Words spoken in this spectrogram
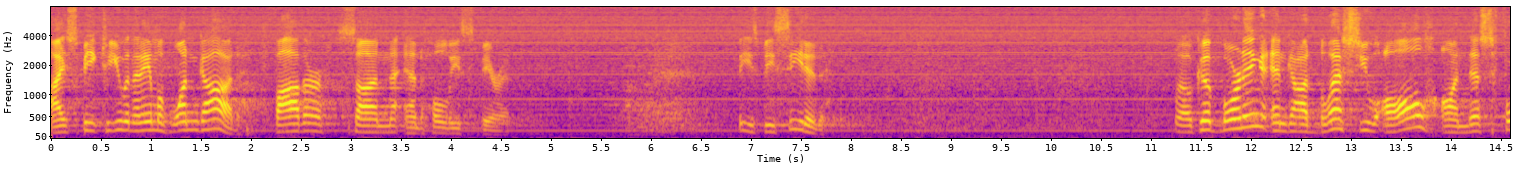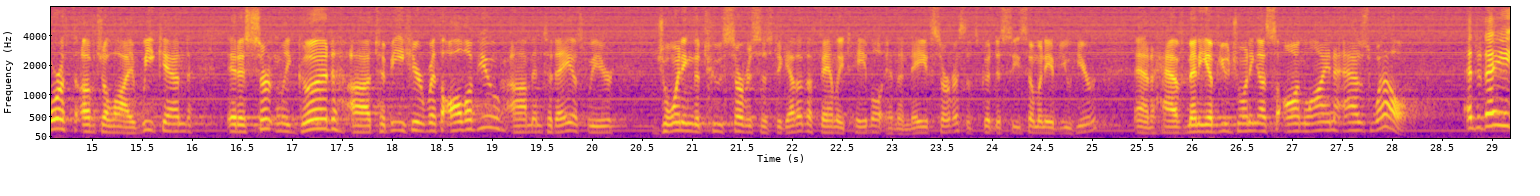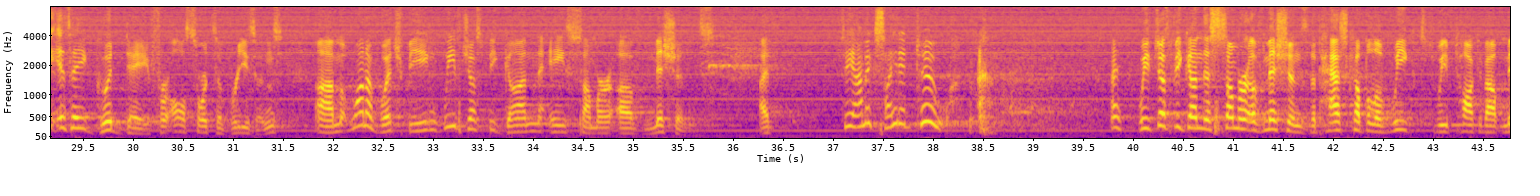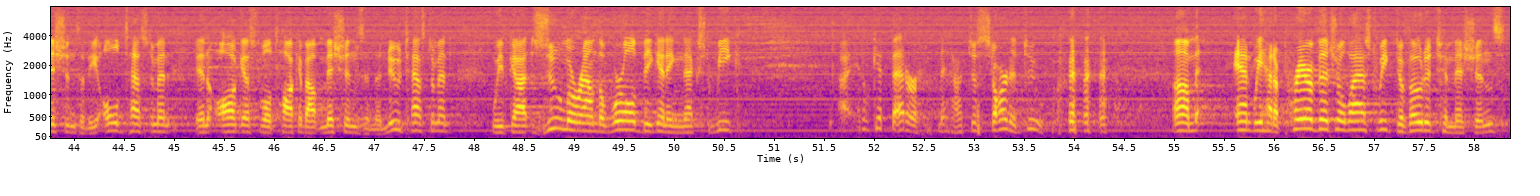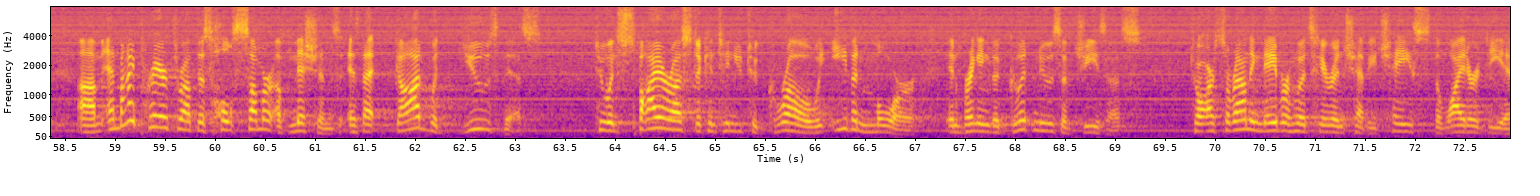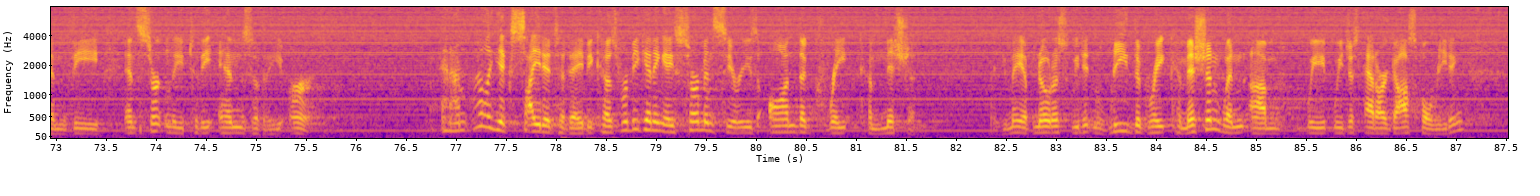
I speak to you in the name of one God, Father, Son, and Holy Spirit. Please be seated. Well, good morning and God bless you all on this 4th of July weekend. It is certainly good uh, to be here with all of you. Um, and today, as we're joining the two services together, the family table and the nave service, it's good to see so many of you here and have many of you joining us online as well. And today is a good day for all sorts of reasons, um, one of which being we've just begun a summer of missions. I, see, I'm excited too. We've just begun this summer of missions. The past couple of weeks, we've talked about missions in the Old Testament. In August, we'll talk about missions in the New Testament. We've got Zoom around the world beginning next week. It'll get better. Man, I just started too. um, and we had a prayer vigil last week devoted to missions. Um, and my prayer throughout this whole summer of missions is that God would use this to inspire us to continue to grow even more in bringing the good news of Jesus to our surrounding neighborhoods here in Chevy Chase, the wider DMV, and certainly to the ends of the earth. And I'm really excited today because we're beginning a sermon series on the Great Commission. Now, you may have noticed we didn't read the Great Commission when um, we, we just had our gospel reading.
